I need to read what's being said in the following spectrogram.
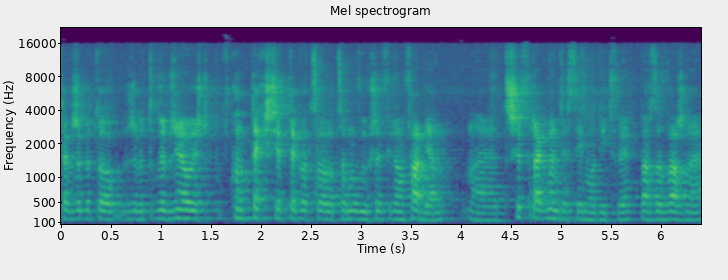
tak żeby to, żeby to wybrzmiało jeszcze w kontekście tego, co, co mówił przed chwilą Fabian. E, Trzy fragmenty z tej modlitwy, bardzo ważne.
